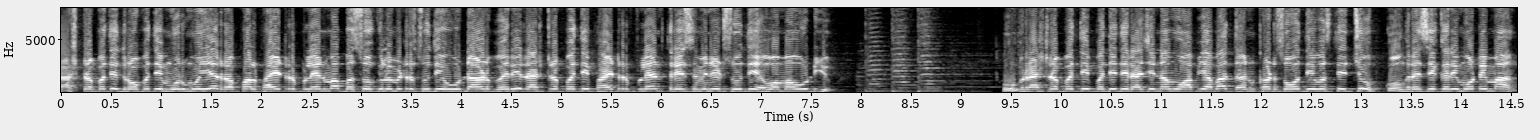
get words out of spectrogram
રાષ્ટ્રપતિ દ્રૌપદી મુર્મુએ રફાલ ફાઇટર પ્લેનમાં બસો કિલોમીટર સુધી ઉડાણ ભરી રાષ્ટ્રપતિ ફાઇટર પ્લેન ત્રીસ મિનિટ સુધી હવામાં ઉડ્યું. ઉપરાષ્ટ્રપતિ પદેથી રાજીનામું આપ્યા બાદ ધનખડ સો દિવસથી ચૂપ. કોંગ્રેસે કરી મોટી માંગ.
